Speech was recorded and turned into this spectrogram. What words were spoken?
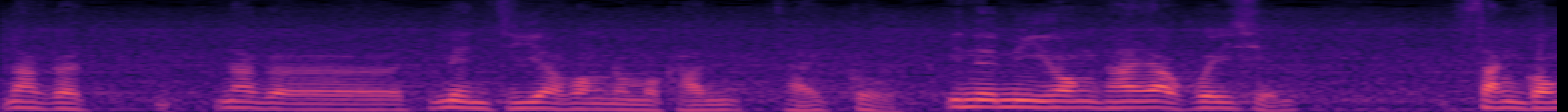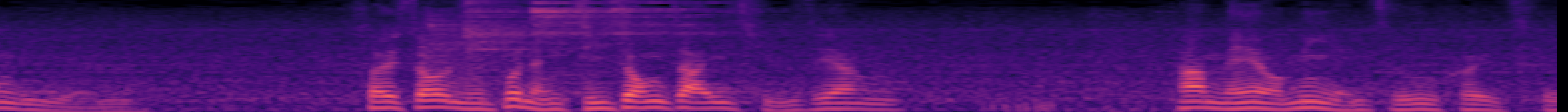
那个那个面积要放那么宽才够，因为蜜蜂它要飞行三公里远，所以说你不能集中在一起，这样它没有蜜源植物可以吃。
